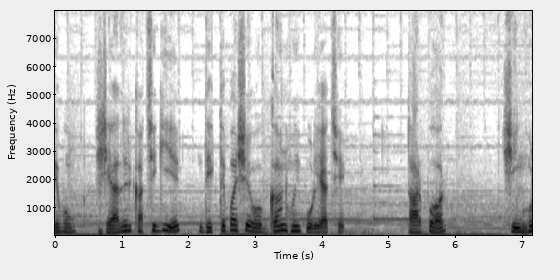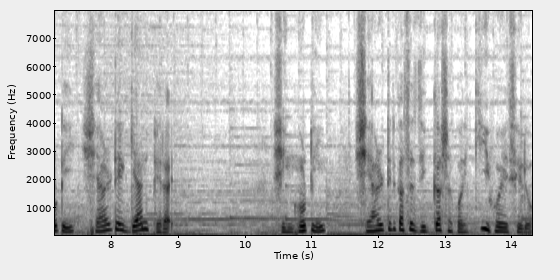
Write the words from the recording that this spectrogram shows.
এবং শেয়ালের কাছে গিয়ে দেখতে পায় সে অজ্ঞান হয়ে পড়ে আছে। তারপর সিংহটি শেয়ালটির জ্ঞান ফেরায়। সিংহটি শেয়ালটির কাছে জিজ্ঞাসা করে, কি হয়েছিল?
